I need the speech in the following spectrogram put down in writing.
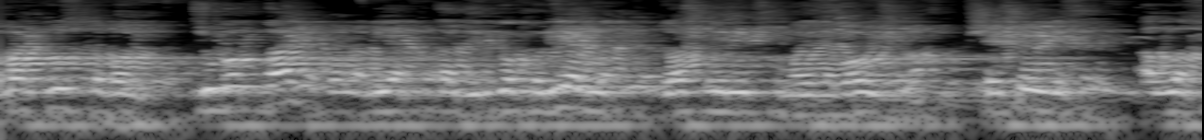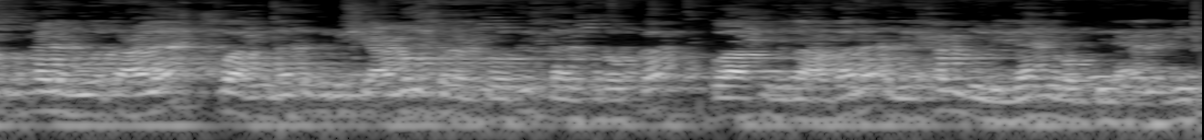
আমার দোস্ত বল যুবক ভাই এবং আমি আর কথা দীর্ঘ করিয়ার না দশ মিনিট সময় দেওয়া হয়েছিল, শেষ হয়ে গেছে। আল্লাহ সুবহানাহু ওয়া তাআলা ওয়া আমাদের বেশি আমল করার তৌফিক দান করুক। ওয়া আখিরু দাওয়ানা আলহামদুলিল্লাহি রাব্বিল আলামিন।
